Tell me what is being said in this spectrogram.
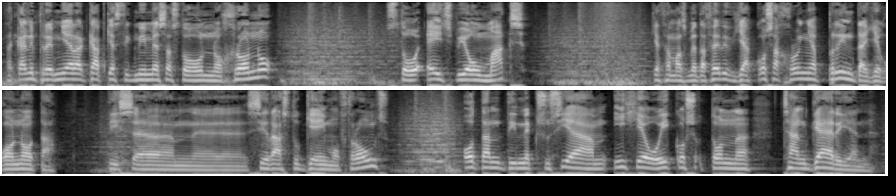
θα κάνει πρεμιέρα κάποια στιγμή μέσα στον χρόνο στο HBO Max και θα μας μεταφέρει 200 χρόνια πριν τα γεγονότα της ε, ε, σειράς του Game of Thrones όταν την εξουσία είχε ο οίκος των Tangarian.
